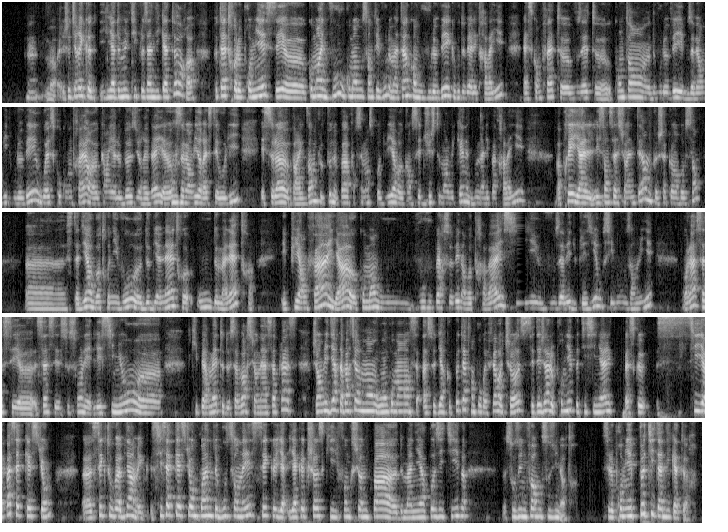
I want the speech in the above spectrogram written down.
Mmh. je dirais qu'il y a de multiples indicateurs. Peut-être le premier, c'est euh, comment êtes-vous ou comment vous sentez-vous le matin quand vous vous levez et que vous devez aller travailler? Est-ce qu'en fait, euh, vous êtes euh, content de vous lever et vous avez envie de vous lever? Ou est-ce qu'au contraire, quand il y a le buzz du réveil, vous avez envie de rester au lit? Et cela, par exemple, peut ne pas forcément se produire quand c'est justement le week-end et que vous n'allez pas travailler. Après, il y a les sensations internes que chacun ressent. c'est-à-dire votre niveau de bien-être ou de mal-être. Et puis enfin, il y a euh, comment vous, vous, percevez dans votre travail, si vous avez du plaisir ou si vous vous ennuyez. Voilà, ça c'est euh, ça c'est ce sont les, signaux euh, qui permettent de savoir si on est à sa place. J'ai envie de dire qu'à partir du moment où on commence à se dire que peut-être on pourrait faire autre chose, c'est déjà le premier petit signal parce que s'il n'y a pas cette question, euh, c'est que tout va bien. Mais si cette question pointe le bout de son nez, c'est qu'il y, a quelque chose qui ne fonctionne pas euh, de manière positive sous une forme ou sous une autre. C'est le premier petit indicateur.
